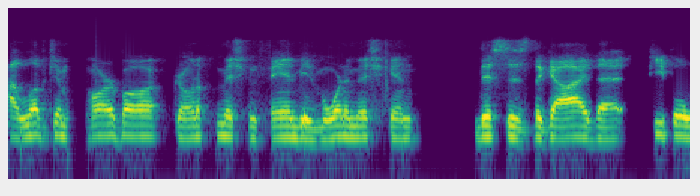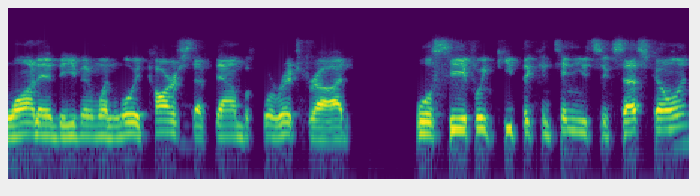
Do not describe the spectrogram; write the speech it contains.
I love Jim Harbaugh, growing up a Michigan fan, being born in Michigan. This is the guy that people wanted even when Lloyd Carr stepped down before Rich Rod. We'll see if we keep the continued success going.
